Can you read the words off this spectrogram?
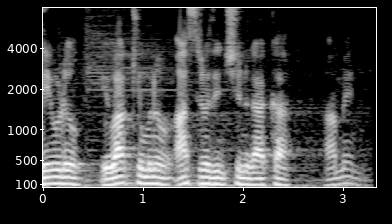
దేవుడు ఈ వాక్యమును ఆశీర్వదించునుగాక. ఆమెను.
